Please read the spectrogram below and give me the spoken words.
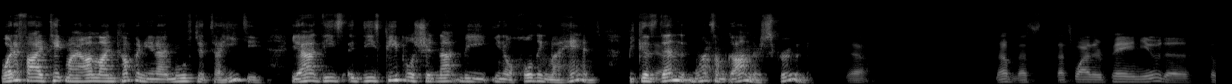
What if I take my online company and I move to Tahiti? Yeah, these these people should not be, you know, holding my hand because Yeah. then once I'm gone, they're screwed. No, that's that's why they're paying you to to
